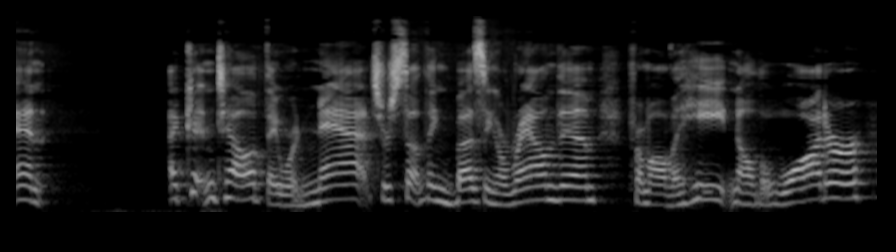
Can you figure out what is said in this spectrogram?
and I couldn't tell if they were gnats or something buzzing around them from all the heat and all the water.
